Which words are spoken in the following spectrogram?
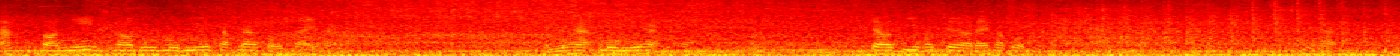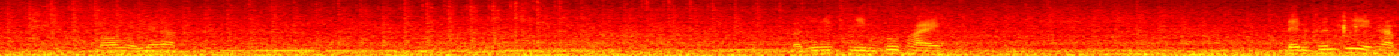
อะตอนนี้เราดูมุมนี้ครับน่าสงสัยครับเห็นไหมฮะมุมนี้ฮะเจ้าที่เขาเจออะไรครับผมนี่ฮะมองเห็นไหมครับตอนนี้ทีมกู้ภัยเดินพื้นที่ครับ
